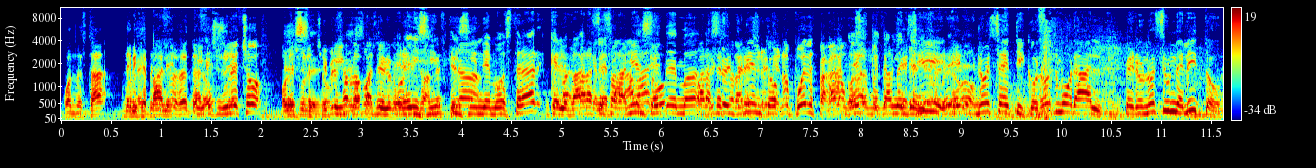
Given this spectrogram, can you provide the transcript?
cuando está de vicepresidente. ¿Ese es un hecho o no es un hecho? Pero y sin, que y demostrar que le va Para que le asesoramiento, para asesoramiento. Que no puedes pagar a un Es totalmente Que sí, eh, no es ético, no es moral, pero no es un delito.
